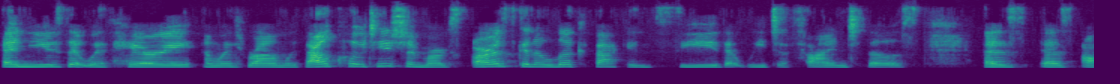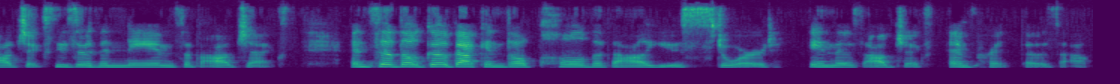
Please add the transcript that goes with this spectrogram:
and use it with Harry and with Ron without quotation marks, R is going to look back and see that we defined those as, as objects. These are the names of objects. And so they'll go back and they'll pull the values stored in those objects and print those out.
